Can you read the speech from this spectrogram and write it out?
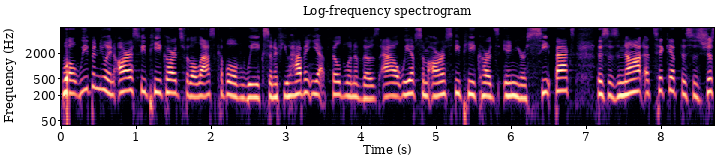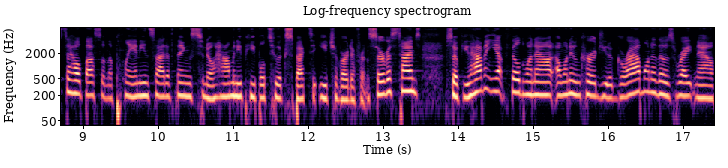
Well, we've been doing RSVP cards for the last couple of weeks. And if you haven't yet filled one of those out, we have some RSVP cards in your seat backs. This is not a ticket. This is just to help us on the planning side of things to know how many people to expect to each of our different service times. So if you haven't yet filled one out, I want to encourage you to grab one of those right now.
